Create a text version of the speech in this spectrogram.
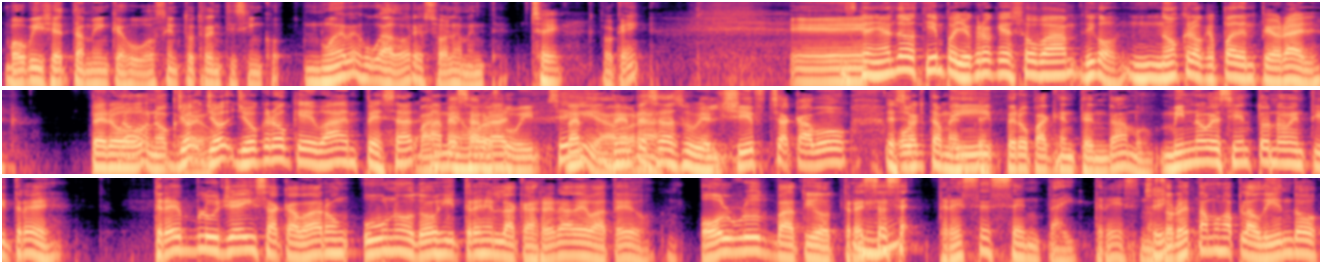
Bobby Shett también que jugó 135. Nueve jugadores solamente. Sí. ¿Ok? Eh, de los tiempos, yo creo que eso va, digo, no creo que pueda empeorar. Pero Yo, yo, yo, creo que va a empezar a, mejorar. subir. Sí, va, a empezar a subir. El shift se acabó. Exactamente. pero para que entendamos, 1993, tres Blue Jays acabaron 1, 2 y 3 en la carrera de bateo. Allroot batió 363. Nosotros estamos aplaudiendo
